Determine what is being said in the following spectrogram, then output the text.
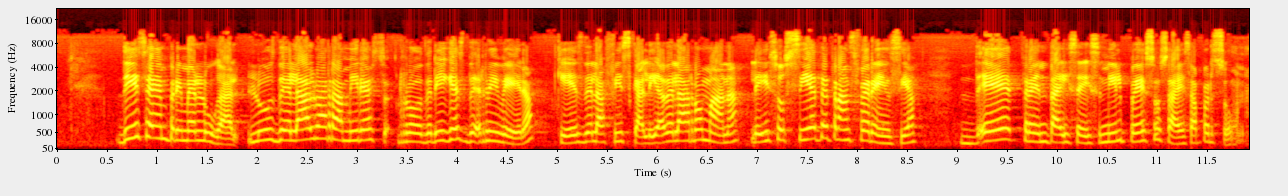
Dice en primer lugar, Luz del Alba Ramírez Rodríguez de Rivera, que es de la Fiscalía de la Romana, le hizo siete transferencias de 36 mil pesos a esa persona.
